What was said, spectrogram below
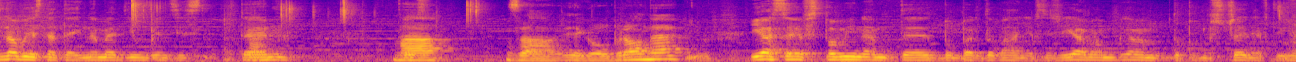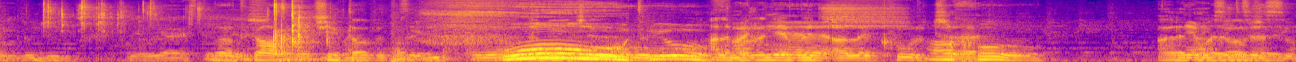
znowu jest na tej, na medium, więc jest ten. ma za jego obronę. Ja sobie wspominam te bombardowanie, w sensie ja mam, ja mam do pomszczenia w tej chwili ludzi. Ja jestem Dodatkowo lecimy. gotowy do. Uuu, triumf. Ale może nie być... ale kurczę. Ohu. Ale Nie ma najgorzej. sukcesu.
